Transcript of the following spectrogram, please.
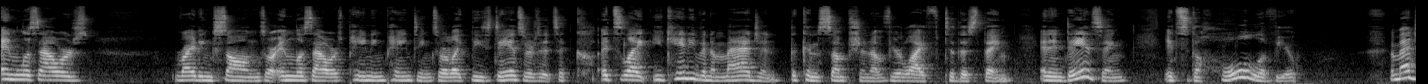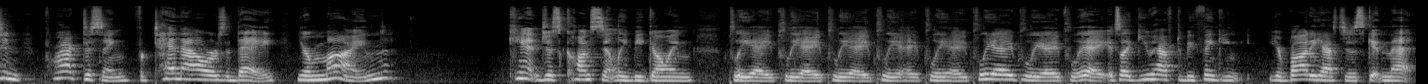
endless hours writing songs or endless hours painting paintings or like these dancers it's a it's like you can't even imagine the consumption of your life to this thing and in dancing it's the whole of you. Imagine practicing for 10 hours a day. Your mind can't just constantly be going plie, plie, plie, plie, plie, plie, plie, plie. It's like you have to be thinking, your body has to just get in that,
